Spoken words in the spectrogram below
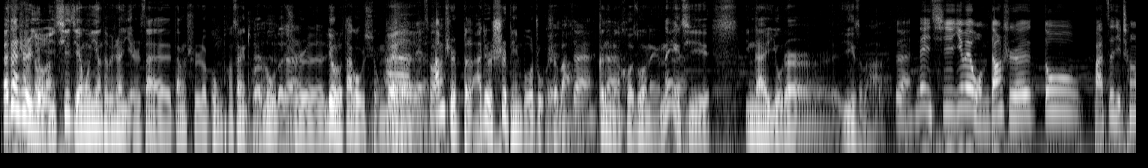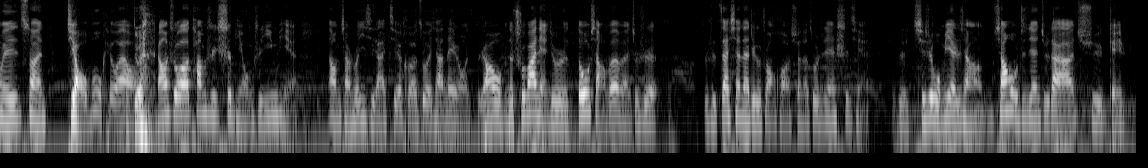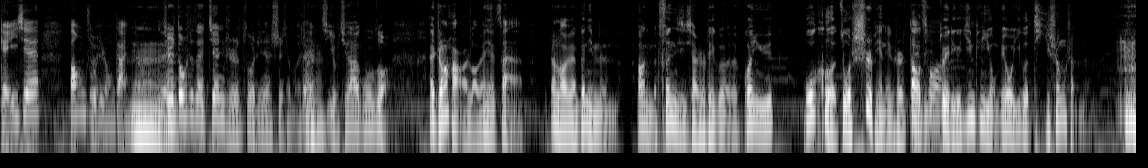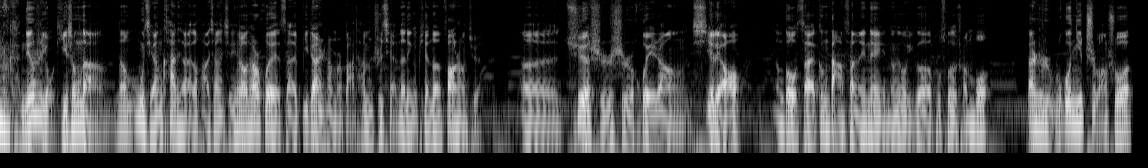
哎，但是有一期节目印象特别深，也是在当时的工棚三里屯录的，对是六六大狗熊那对个，哎没错，他们是本来就是视频博主是吧？对跟你们合作那个那一期应该有点儿意思吧？对那期，因为我们当时都把自己称为算脚步 KOL，对，然后说他们是视频，我们是音频，那我们想说一起来结合做一下内容，然后我们的出发点就是都想问问，就是就是在现在这个状况选择做这件事情。就是其实我们也是想相互之间，就是大家去给给一些帮助这种感觉吧。嗯对其实都是在兼职做这件事情嘛，就是有其他的工作。哎，正好老袁也在，让老袁跟你们帮你们分析一下，说这个关于播客做视频这个事儿，到底对这个音频有没有一个提升什么的？肯定是有提升的。那目前看起来的话，像闲闲聊天会在 B 站上面把他们之前的那个片段放上去，呃，确实是会让闲聊能够在更大范围内能有一个不错的传播。但是如果你指望说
